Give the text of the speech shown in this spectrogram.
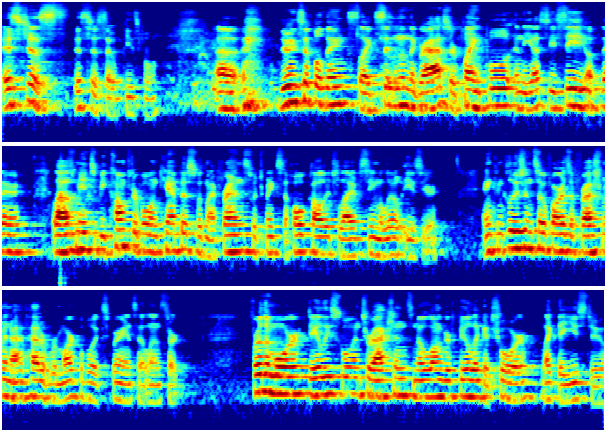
it's just, it's just so peaceful. Uh, Doing simple things like sitting in the grass or playing pool in the SCC up there allows me to be comfortable on campus with my friends, which makes the whole college life seem a little easier. In conclusion, so far as a freshman, I have had a remarkable experience at Lone Star. Furthermore, daily school interactions no longer feel like a chore like they used to,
